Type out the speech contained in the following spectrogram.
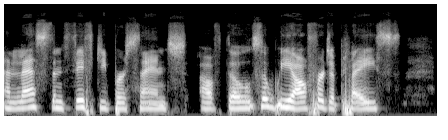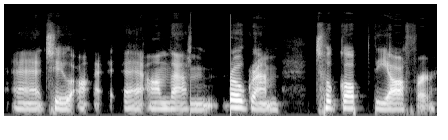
and less than 50% of those that we offered a place uh, to uh, uh on that program took up the offer.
